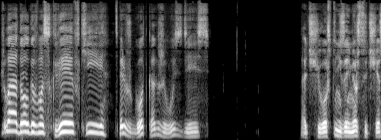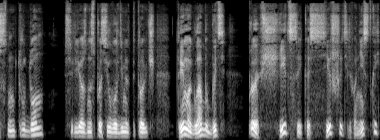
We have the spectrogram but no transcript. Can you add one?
Жила долго в Москве, в Киеве, теперь уж год как живу здесь. — Отчего ж ты не займешься честным трудом? — серьезно спросил Владимир Петрович, — ты могла бы быть продавщицей, кассиршей, телефонисткой?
